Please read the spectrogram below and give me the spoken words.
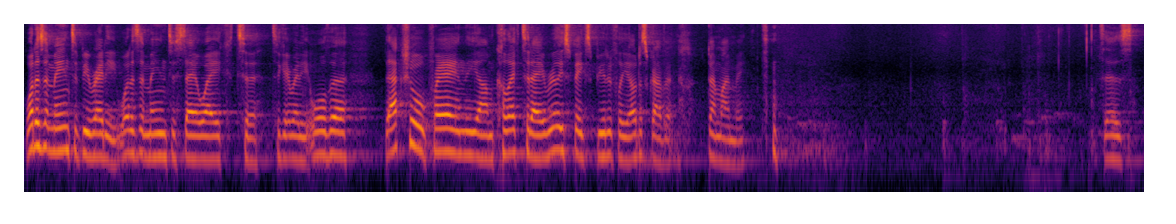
What does it mean to be ready? What does it mean to stay awake, to, to get ready? Well, the, the actual prayer in the um, collect today really speaks beautifully. I'll just grab it. Don't mind me. it says,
